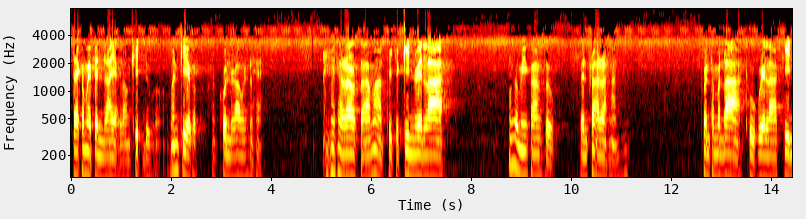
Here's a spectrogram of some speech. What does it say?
แต่ก็ไม่เป็นไรลองคิดดู มันเกี่ยวกับคนเราแหละถ้าเราสามารถที่จะกินเวลา มันก็มีความสุข เป็นพระอรหันต์คนธรรมดาถูกเวลากิน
